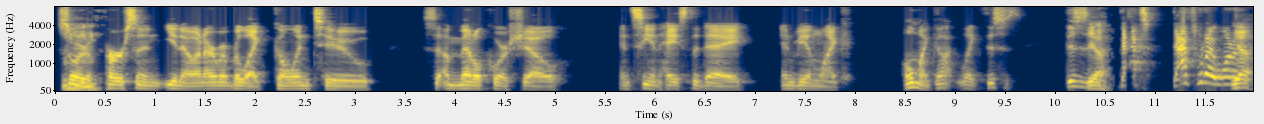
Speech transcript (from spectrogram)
sort Mm-hmm. of person, you know. And I remember like going to a metalcore show and seeing Haste the Day and being like, "Oh my god, like this is this is Yeah. it. That's that's what I want to Yeah.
